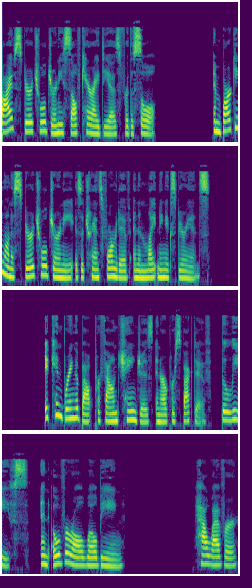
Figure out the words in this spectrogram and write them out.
5 Spiritual Journey Self-Care Ideas for the Soul. Embarking on a spiritual journey is a transformative and enlightening experience. It can bring about profound changes in our perspective, beliefs, and overall well-being. However,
